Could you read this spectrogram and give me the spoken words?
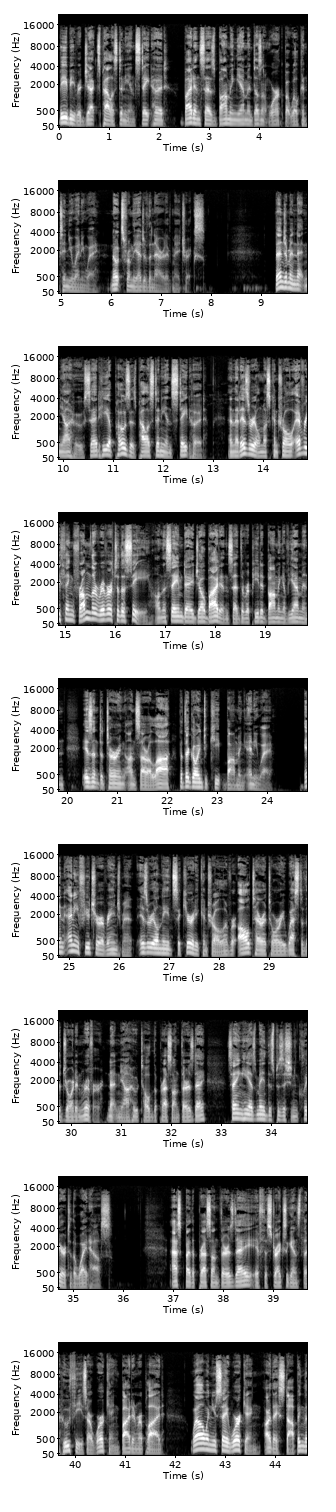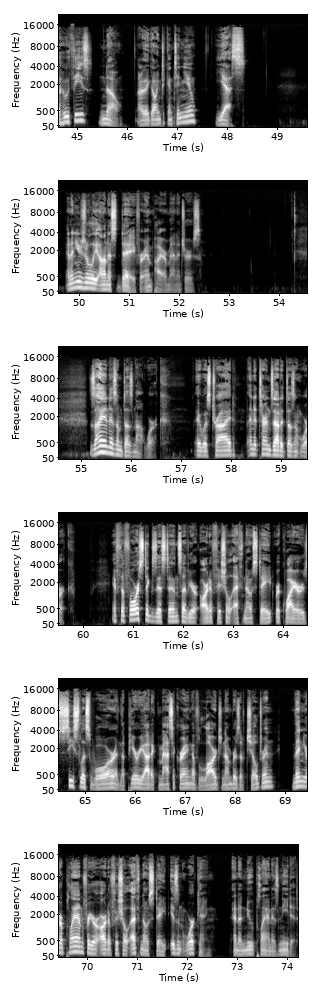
Bibi rejects Palestinian statehood. Biden says bombing Yemen doesn't work but will continue anyway. Notes from the edge of the narrative matrix. Benjamin Netanyahu said he opposes Palestinian statehood and that Israel must control everything from the river to the sea on the same day Joe Biden said the repeated bombing of Yemen isn't deterring Ansarallah, but they're going to keep bombing anyway. In any future arrangement, Israel needs security control over all territory west of the Jordan River, Netanyahu told the press on Thursday, saying he has made this position clear to the White House. Asked by the press on Thursday if the strikes against the Houthis are working, Biden replied, Well, when you say working, are they stopping the Houthis? No. Are they going to continue? Yes. An unusually honest day for empire managers. Zionism does not work. It was tried, and it turns out it doesn't work. If the forced existence of your artificial ethno state requires ceaseless war and the periodic massacring of large numbers of children, then your plan for your artificial ethno state isn't working, and a new plan is needed.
